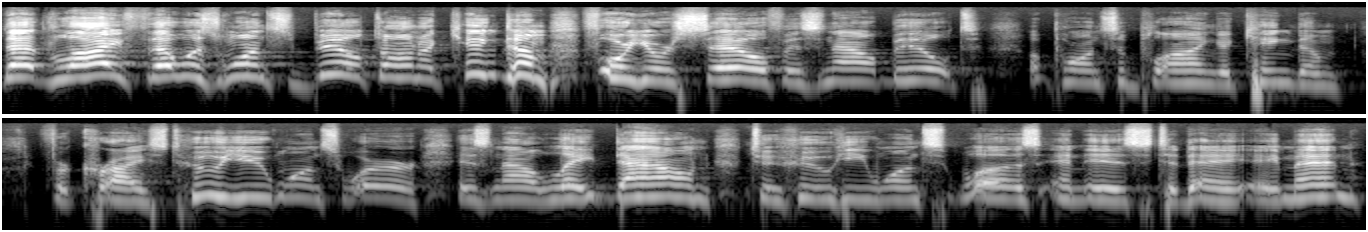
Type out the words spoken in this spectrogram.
That life that was once built on a kingdom for yourself is now built upon supplying a kingdom for Christ. Who you once were is now laid down to who he once was and is today. Amen.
